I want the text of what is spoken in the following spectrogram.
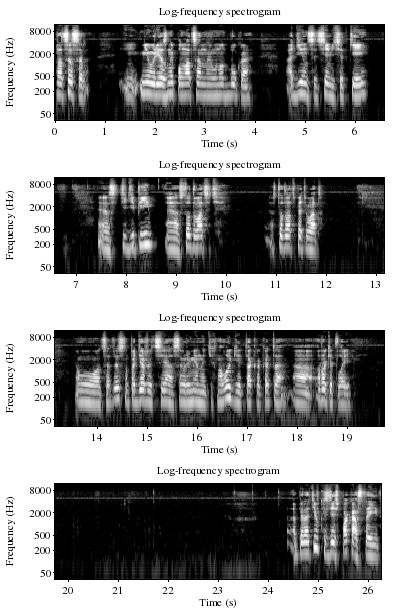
Процессор неурезанный, полноценный у ноутбука 1170K э, с TDP 120 125 ватт. Вот соответственно поддерживает все современные технологии так как это э, Rocket Lay. Оперативка здесь пока стоит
